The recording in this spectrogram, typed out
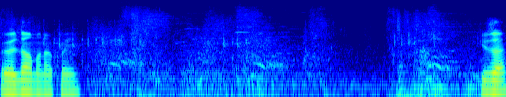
Öldü amına koyayım. Güzel.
